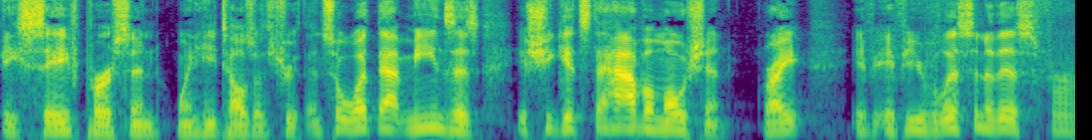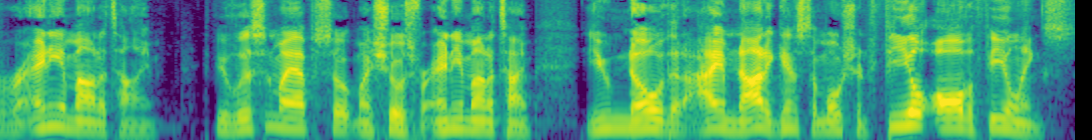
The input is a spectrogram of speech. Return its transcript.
a safe person when he tells her the truth. And so what that means is is she gets to have emotion, right? If if you've listened to this for, for any amount of time, if you listen to my episode, my shows for any amount of time, you know that I am not against emotion. Feel all the feelings,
